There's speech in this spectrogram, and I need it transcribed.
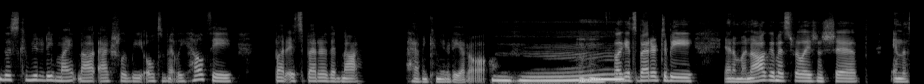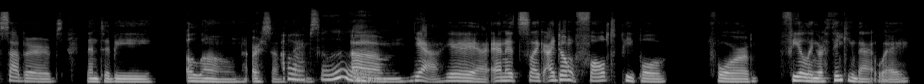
this community might not actually be ultimately healthy, but it's better than not having community at all. Mhm. Mhm. Like it's better to be in a monogamous relationship in the suburbs than to be alone or something Oh, absolutely. um yeah yeah yeah and it's like i don't fault people for feeling or thinking that way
